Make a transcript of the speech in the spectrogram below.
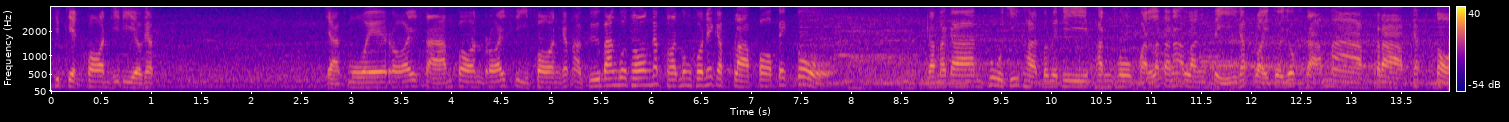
127 ปอนด์ทีเดียวครับจากมวย 103 ปอนด์104 ปอนด์ครับอะคือบางบัวทองครับถอดมงคลให้กับปราบปอเปกโก้ กรรมการผู้ชี้ขาดบนเวทีพันโทขวัญรัตนลังสีครับปล่อยตัวยก 3 มาปราบครับต่อ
